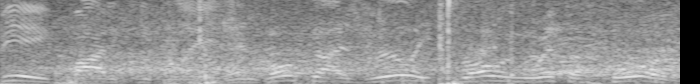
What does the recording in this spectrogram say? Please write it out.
Big body kick land. And both guys really throwing with authority.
